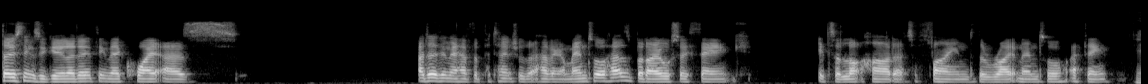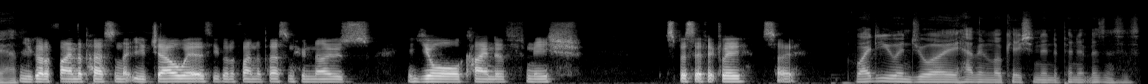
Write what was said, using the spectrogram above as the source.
those things are good. I don't think they're quite as. I don't think they have the potential that having a mentor has, but I also think it's a lot harder to find the right mentor. I think yeah. you've got to find the person that you gel with. You've got to find the person who knows your kind of niche specifically. So, why do you enjoy having location independent businesses?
